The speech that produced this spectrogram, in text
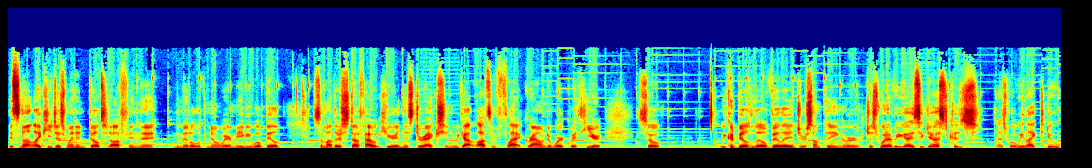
it's not like he just went and built it off in the in the middle of nowhere. Maybe we'll build some other stuff out here in this direction. We got lots of flat ground to work with here. So we could build a little village or something or just whatever you guys suggest because that's what we like to do.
